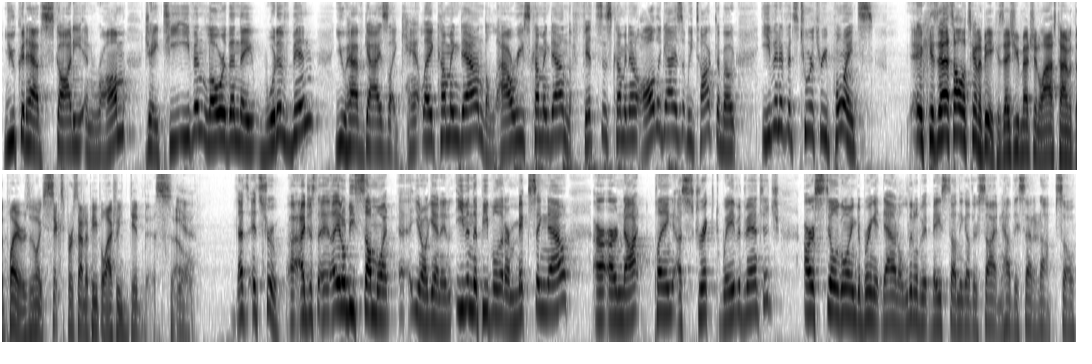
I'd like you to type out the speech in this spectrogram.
you could have Scotty and Rahm, JT even lower than they would have been. You have guys like Cantlay coming down, the Lowry's coming down, the Fitz is coming down, all the guys that we talked about, even if it's two or three points, Because that's all it's going to be. Because as you mentioned last time at the players, only 6% of people actually did this. So. Yeah, that's it's true. I just it'll be somewhat, uh, you know, again, it, even the people that are mixing now are, are not playing a strict wave advantage are still going to bring it down a little bit based on the other side and how they set it up. So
